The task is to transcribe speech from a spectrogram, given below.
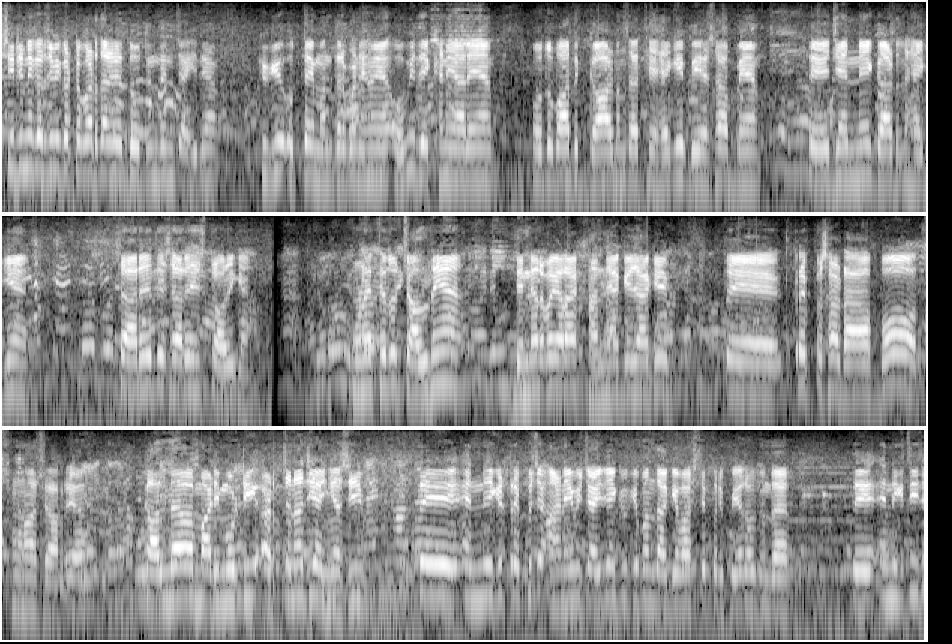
ਸ਼੍ਰੀਨਗਰ 'ਚ ਵੀ ਘੱਟੋ ਘੱਟ ਤੁਹਾਡੇ ਦੋ ਤਿੰਨ ਦਿਨ ਚਾਹੀਦੇ ਆ, ਕਿਉਂਕਿ ਉੱਤੇ ਮੰਦਿਰ ਬਣੇ ਹੋਏ ਆ, ਉਹ ਵੀ ਦੇਖਣੇ ਵਾਲੇ ਆ। ਉਹ ਤੋਂ ਬਾਅਦ ਗਾਰਡਨ ਤਾਂ ਇੱਥੇ ਹੈਗੇ ਬੇਹਿਸਾਬੇ ਆ, ਤੇ ਜੈਨੇ ਗਾਰਡਨ ਹੈਗੇ ਆ, ਸਾਰੇ ਦੇ ਸਾਰੇ ਹਿਸਟੋਰਿਕ ਆ। ਹੁਣ ਇੱਥੇ ਤੋਂ ਚੱਲਦੇ ਆ ਡਿਨਰ ਵਗੈਰਾ ਖਾਣੇ ਅੱਗੇ ਜਾ ਕੇ। ਤੇ ਟ੍ਰਿਪ ਸਾਡਾ ਬਹੁਤ ਸੋਹਣਾ ਚੱਲ ਰਿਹਾ। ਕੱਲ ਮਾੜੀ ਮੋਟੀ ਅੜਚਨਾ ਜੀ ਆਈਆਂ ਸੀ ਤੇ ਇੰਨੀ ਕਿ ਟ੍ਰਿਪ 'ਚ ਆਣੇ ਵੀ ਚਾਹੀਦੀਆਂ ਕਿਉਂਕਿ ਬੰਦਾ ਅੱਗੇ ਵਾਸਤੇ ਪ੍ਰੀਪੇਅਰ ਹੋ ਜਾਂਦਾ ਹੈ। ਤੇ ਇੰਨੀ ਕੁ ਚੀਜ਼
